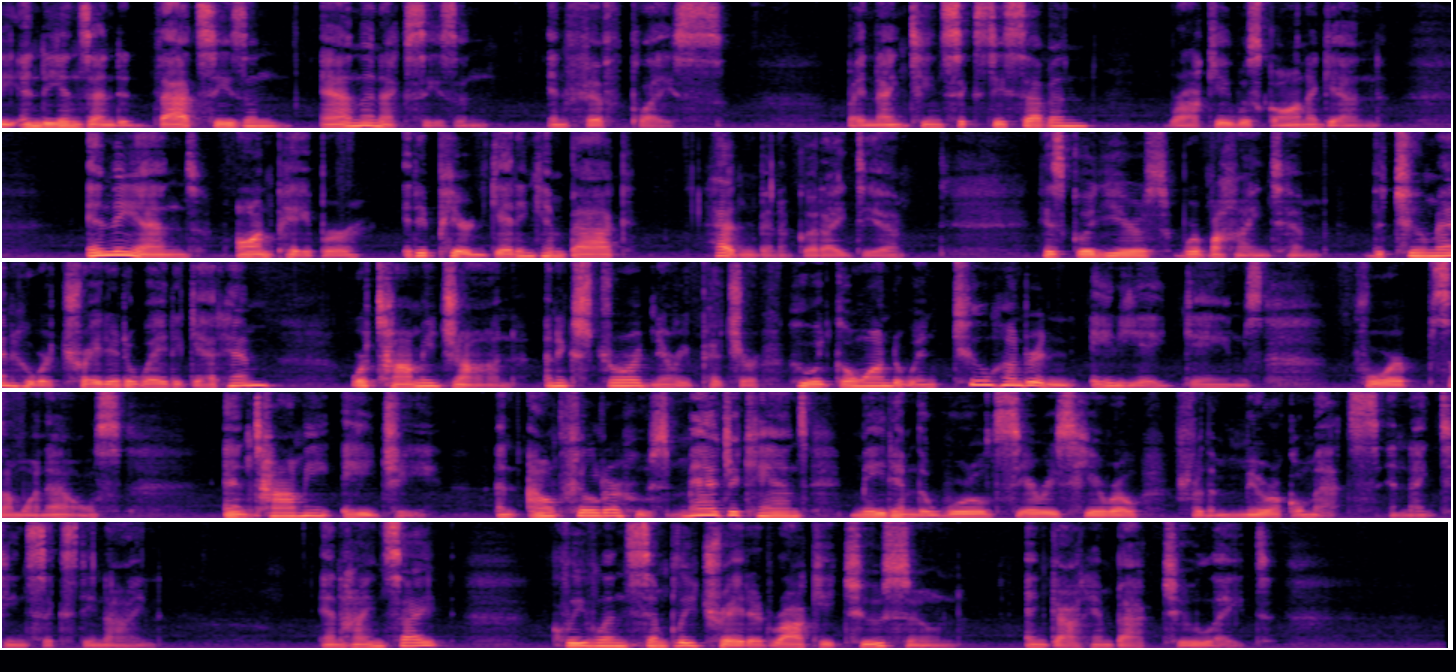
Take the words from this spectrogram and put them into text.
The Indians ended that season and the next season in fifth place. By 1967, Rocky was gone again. In the end, on paper, it appeared getting him back hadn't been a good idea. His good years were behind him. The two men who were traded away to get him were Tommy John, an extraordinary pitcher who would go on to win 288 games, for someone else, and Tommy Agee, an outfielder whose magic hands made him the World Series hero for the Miracle Mets in 1969. In hindsight, Cleveland simply traded Rocky too soon and got him back too late.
